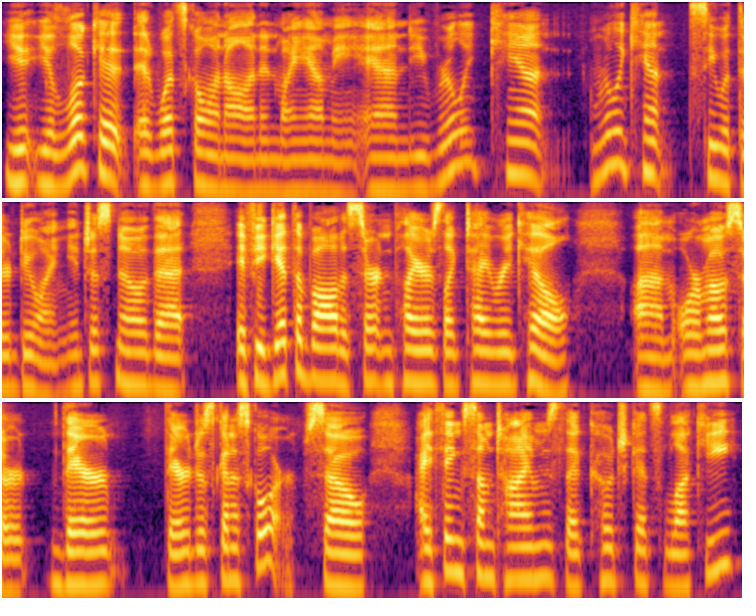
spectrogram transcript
you you look at, at what's going on in Miami and you really can't really can't see what they're doing. You just know that if you get the ball to certain players like Tyreek Hill um, or Mostert, they're they're just going to score. So I think sometimes the coach gets lucky.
